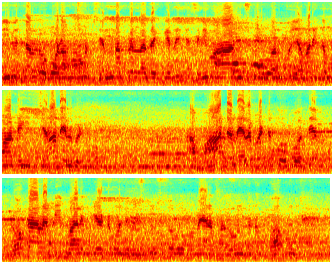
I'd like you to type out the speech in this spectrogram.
జీవితంలో కూడా మనం చిన్నపిల్ల దగ్గర నుంచి శ్రీ మహావిష్ణువు వరకు ఎవరికి మాట ఇచ్చినా నిలబెట్టుకోవాలి. ఆ మాట నిలబెట్టుకోకపోతే లోకాలన్నీ పాలించేటువంటి విష్ణు స్వరూపమైన భగవంతుడు కోపం వస్తుంది.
